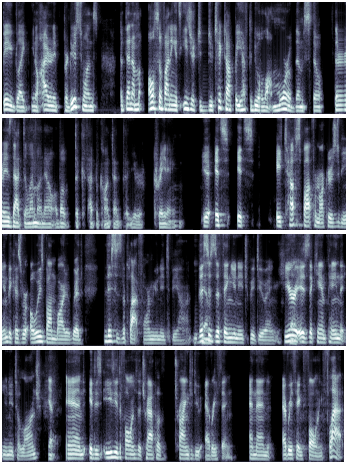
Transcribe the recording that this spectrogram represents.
big, like, you know, highly produced ones. But then I'm also finding it's easier to do TikTok, but you have to do a lot more of them. So there is that dilemma now about the type of content that you're creating. Yeah, it's it's a tough spot for marketers to be in because we're always bombarded with this is the platform you need to be on. This yeah. is the thing you need to be doing. Here yeah. is the campaign that you need to launch. Yep. And it is easy to fall into the trap of trying to do everything and then everything falling flat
